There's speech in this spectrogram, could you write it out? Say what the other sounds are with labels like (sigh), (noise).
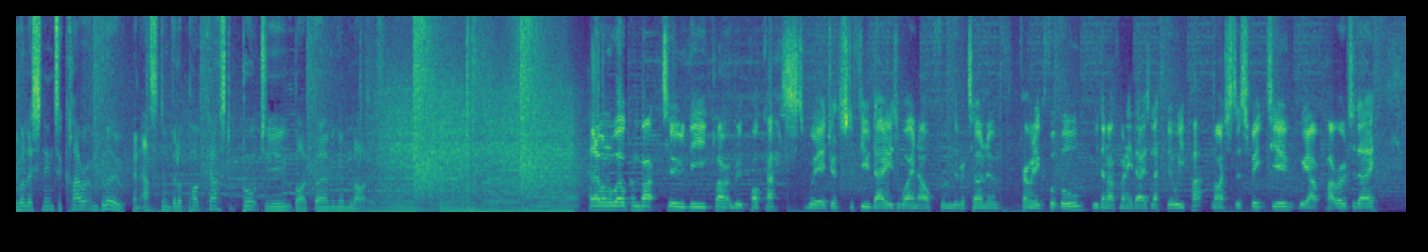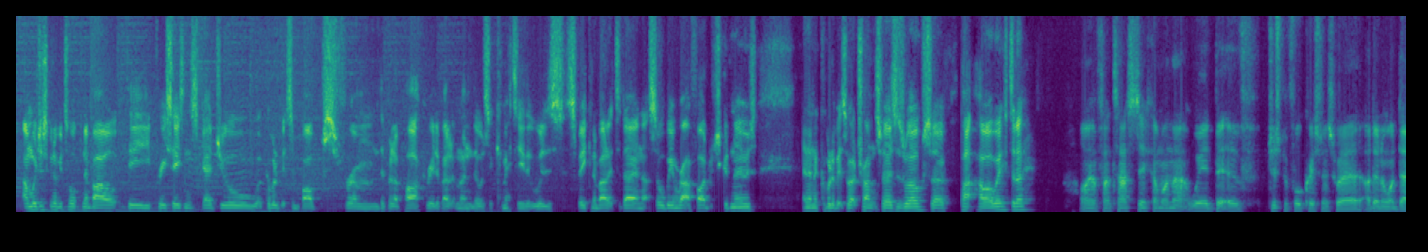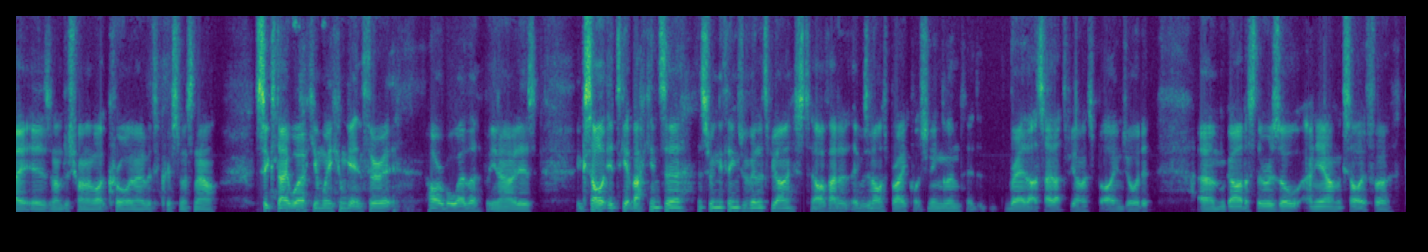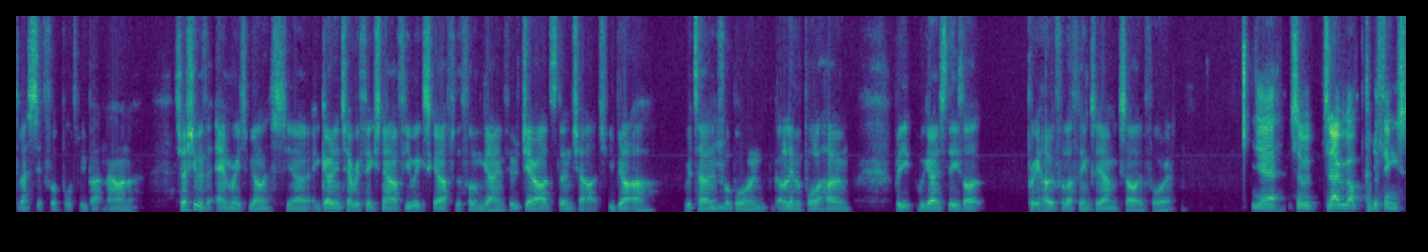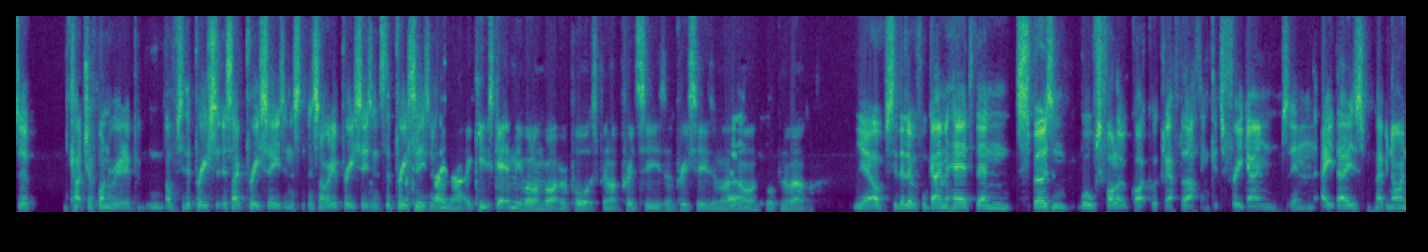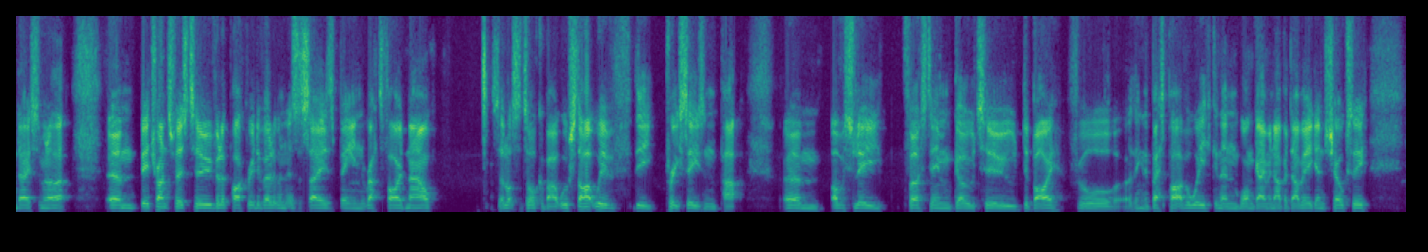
You are listening to Claret and Blue, an Aston Villa podcast brought to you by Birmingham Live. Hello and welcome back to the Claret and Blue podcast. We're just a few days away now from the return of Premier League football. We don't have many days left, do we, Pat? Nice to speak to you. We have Pat Rowe today, and we're just going to be talking about the pre-season schedule, a couple of bits and bobs from the Villa Park redevelopment. There was a committee that was speaking about it today, and that's all been ratified, which is good news and then a couple of bits about transfers as well. So, Pat, how are we today? I am fantastic. I'm on that weird bit of just before Christmas where I don't know what day it is, and I'm just trying to like crawling over to Christmas now. Six day working week. I'm getting through it. Horrible weather, but you know how it is. Excited to get back into the swing of things with Villa. To be honest, I've had a, it was a nice break watching England. It, rare that I say that to be honest, but I enjoyed it. Um, regardless of the result, and yeah, I'm excited for domestic football to be back now. And especially with Emery, to be honest. You know, going into every fixture now, a few weeks ago after the Fulham game, if it was Gerrard still in charge, you'd be like, oh, returning mm-hmm. football and got Liverpool at home. But we go into these like pretty hopeful, I think. So yeah, I'm excited for it. Yeah. So today we've got a couple of things to catch up on. Really, obviously the pre it's like pre-season. It's, it's not really a pre-season. It's the pre-season. that. It keeps getting me while I'm writing reports. It's been like pre-season, pre-season. I don't know what I'm talking about yeah, obviously the Liverpool game ahead, then Spurs and Wolves follow quite quickly after that. I think it's three games in eight days, maybe nine days, something like that. Um, bit transfers to Villa Park redevelopment, as I say, has been ratified now. So lots to talk about. We'll start with the pre-season, Pat. Um, obviously, first team go to Dubai for I think the best part of a week, and then one game in Abu Dhabi against Chelsea.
